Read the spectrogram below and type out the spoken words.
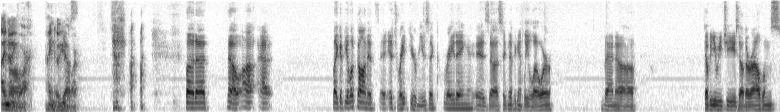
I know you Um, are. I know you yes. are. but uh, no, uh, uh, like if you look on its its rate your music rating is uh, significantly lower than uh, WEG's other albums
